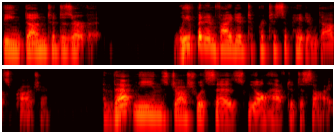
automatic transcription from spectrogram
being done to deserve it, we've been invited to participate in God's project. And that means, Joshua says, we all have to decide.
